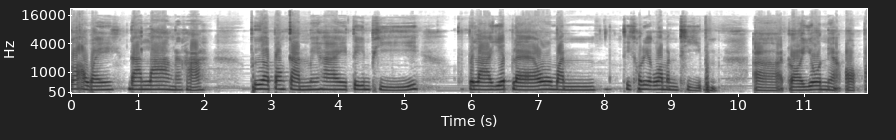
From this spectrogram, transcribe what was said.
ก็เอาไว้ด้านล่างนะคะ เพื่อป้องกันไม่ให้ตีนผี เวลาเย็บแล้วมันที่เขาเรียกว่ามันถีบอรอยย่นเนี่ยออกไป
